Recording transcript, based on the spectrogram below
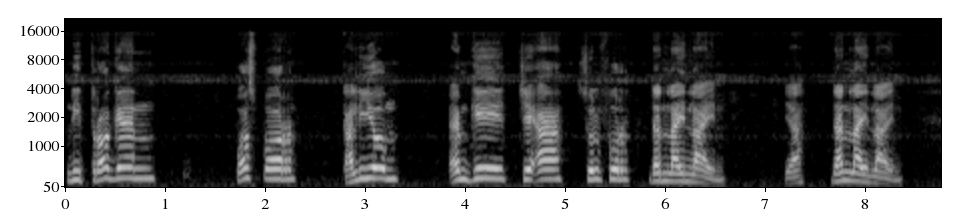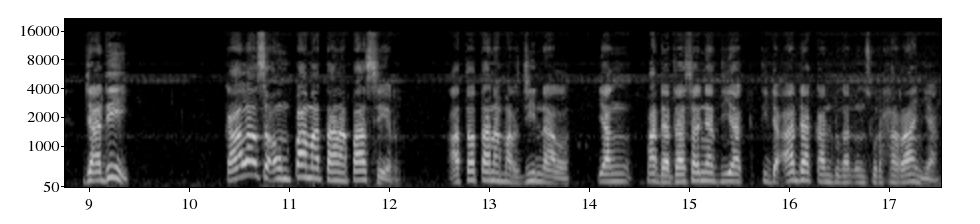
nitrogen, fosfor, kalium, Mg, Ca, sulfur dan lain-lain. Ya, dan lain-lain. Jadi, kalau seumpama tanah pasir atau tanah marginal yang pada dasarnya dia tidak ada kandungan unsur haranya,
